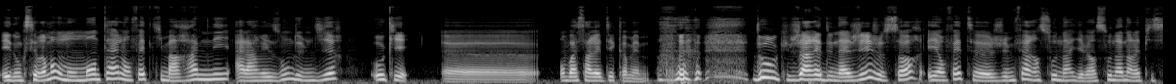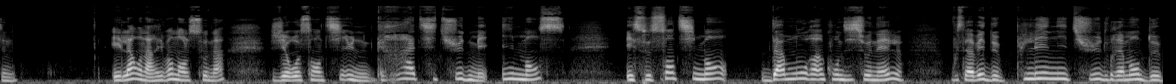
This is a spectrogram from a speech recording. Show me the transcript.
Et donc, c'est vraiment mon mental, en fait, qui m'a ramené à la raison de me dire, ok, on va s'arrêter quand même. donc, j'arrête de nager, je sors, et en fait, je vais me faire un sauna. Il y avait un sauna dans la piscine. Et là, en arrivant dans le sauna, j'ai ressenti une gratitude, mais immense, et ce sentiment d'amour inconditionnel vous savez, de plénitude, vraiment de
